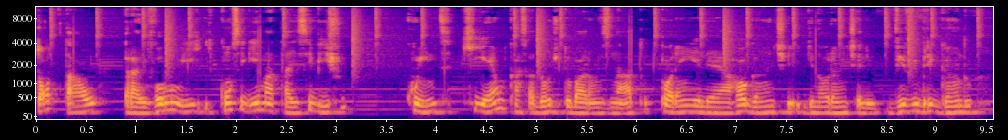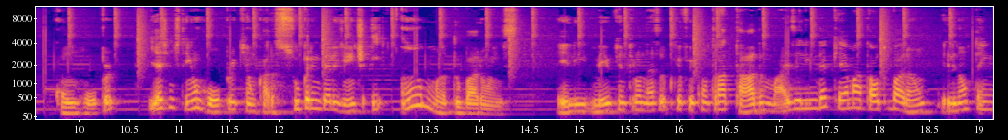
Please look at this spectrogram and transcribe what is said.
total para evoluir e conseguir matar esse bicho. Quint, que é um caçador de tubarões nato, porém ele é arrogante, ignorante, ele vive brigando com o Hopper. E a gente tem o Hopper, que é um cara super inteligente e ama tubarões. Ele meio que entrou nessa porque foi contratado, mas ele ainda quer matar o tubarão. Ele não tem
